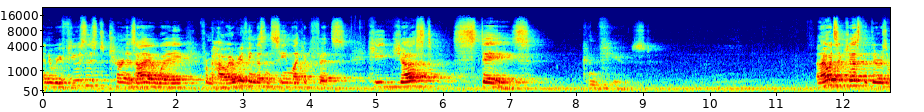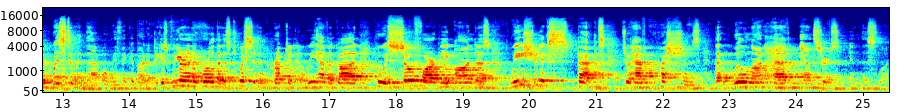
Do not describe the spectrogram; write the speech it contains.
and he refuses to turn his eye away from how everything doesn't seem like it fits. He just stays confused. And I would suggest that there is a wisdom in that when we think about it, because we are in a world that is twisted and corrupted, and we have a God who is so far beyond us. We should expect to have questions that will not have answers in this life.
